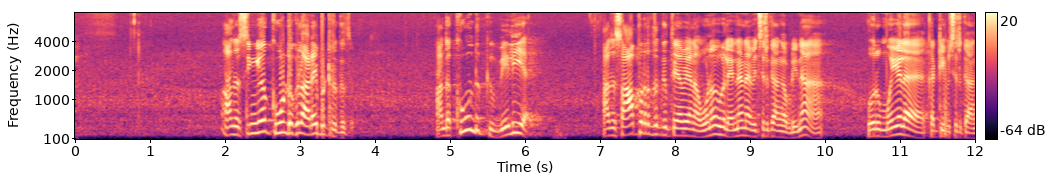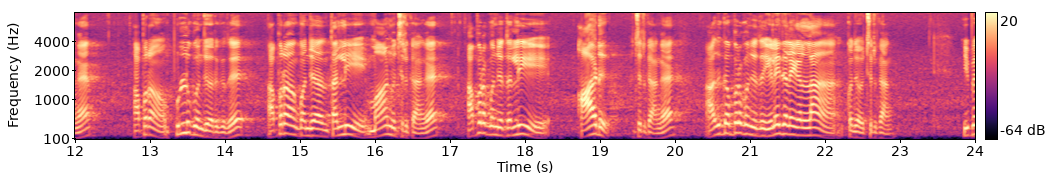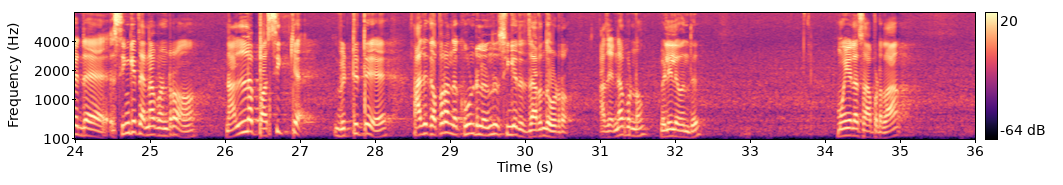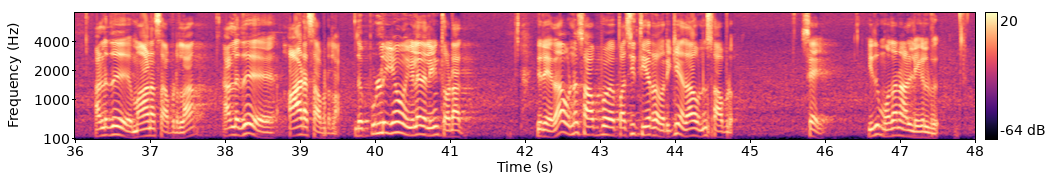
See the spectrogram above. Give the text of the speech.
அந்த சிங்கம் கூண்டுக்குள்ளே அடைபட்டுருக்குது. அந்த கூண்டுக்கு வெளியே அது சாப்பிட்றதுக்கு தேவையான உணவுகள் என்னென்ன வச்சுருக்காங்க அப்படின்னா ஒரு முயலை கட்டி வச்சுருக்காங்க. அப்புறம் புல் கொஞ்சம் இருக்குது. அப்புறம் கொஞ்சம் தள்ளி மான் வச்சுருக்காங்க. அப்புறம் கொஞ்சம் தள்ளி ஆடு வச்சுருக்காங்க. அதுக்கப்புறம் கொஞ்சம் இலைதலைகள்லாம் கொஞ்சம் வச்சுருக்காங்க. இப்போ இந்த சிங்கத்தை என்ன பண்ணுறோம் நல்ல பசிக்க விட்டுட்டு அதுக்கப்புறம் அந்த கூண்டுலேருந்து சிங்கத்தை திறந்து விடுறோம். அது என்ன பண்ணும்? வெளியில் வந்து முயலை சாப்பிடலாம். அல்லது மானை சாப்பிடலாம். அல்லது ஆடை சாப்பிடலாம். இந்த புல்லையும் இலைதலையும் தொடாது. இதில் ஏதாவது ஒன்று சாப்ப பசி தீர்ற வரைக்கும் ஏதாவது ஒன்று சாப்பிடும். சரி. இது முத நாள் நிகழ்வு.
